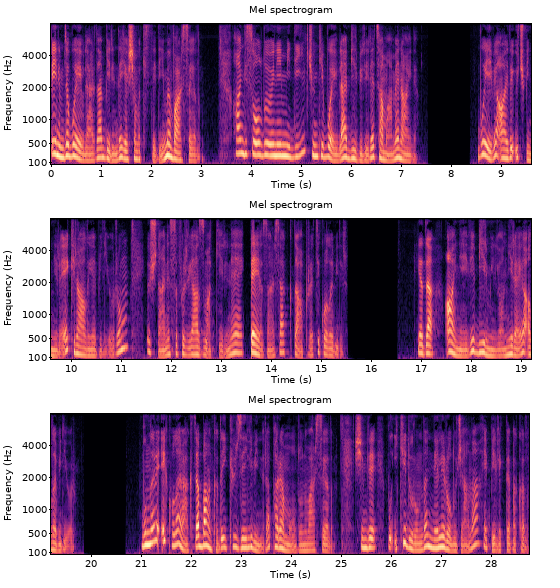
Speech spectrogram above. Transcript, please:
Benim de bu evlerden birinde yaşamak istediğimi varsayalım. Hangisi olduğu önemli değil çünkü bu evler birbiriyle tamamen aynı. Bu evi ayda 3000 liraya kiralayabiliyorum. 3 tane sıfır yazmak yerine B yazarsak daha pratik olabilir. Ya da aynı evi 1 milyon liraya alabiliyorum. Bunları ek olarak da bankada 250 bin lira param olduğunu varsayalım. Şimdi bu iki durumda neler olacağına hep birlikte bakalım.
